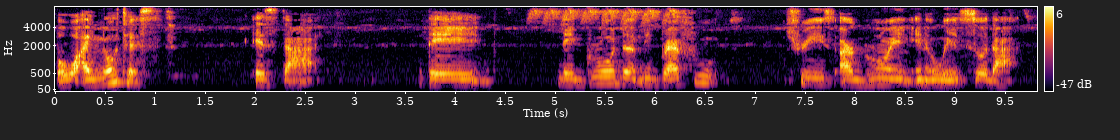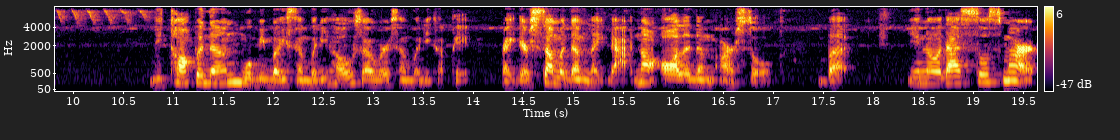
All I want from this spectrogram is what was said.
but what I noticed is that they they grow the, the breadfruit trees are growing in a way so that the top of them will be by somebody's house or where somebody could pick right? There's some of them like that. Not all of them are so, but you know, that's so smart.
